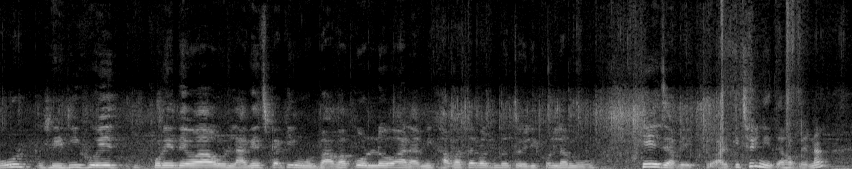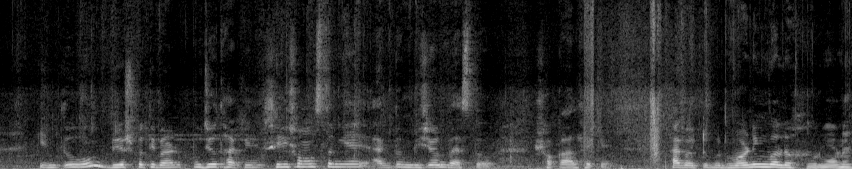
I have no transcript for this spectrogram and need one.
ওর রেডি হয়ে করে দেওয়া ওর লাগেজ প্যাকিং ওর বাবা করল আর আমি খাবার দাবারগুলো তৈরি করলাম ও খেয়ে যাবে একটু আর কিছুই নিতে হবে না। কিন্তু বৃহস্পতিবার পুজো থাকে সেই সমস্ত নিয়ে একদম ভীষণ ব্যস্ত সকাল থেকে। থাকো একটু গুড মর্নিং বলো। গুড মর্নিং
